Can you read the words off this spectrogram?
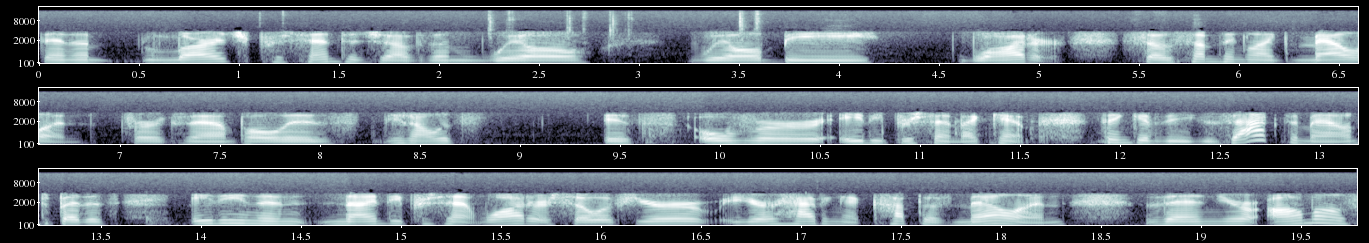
then a large percentage of them will will be water. So something like melon for example, is you know it's it's over 80%. I can't think of the exact amount, but it's 80 to 90% water. So if you're you're having a cup of melon, then you're almost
